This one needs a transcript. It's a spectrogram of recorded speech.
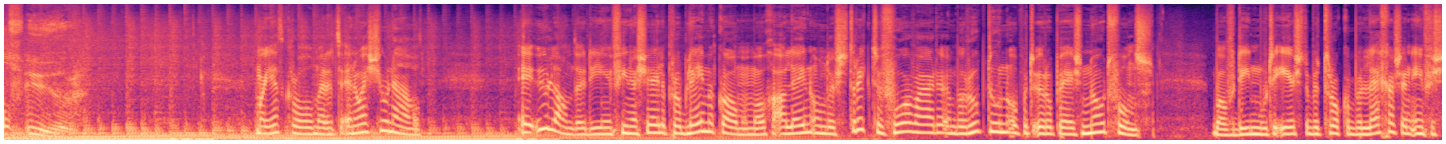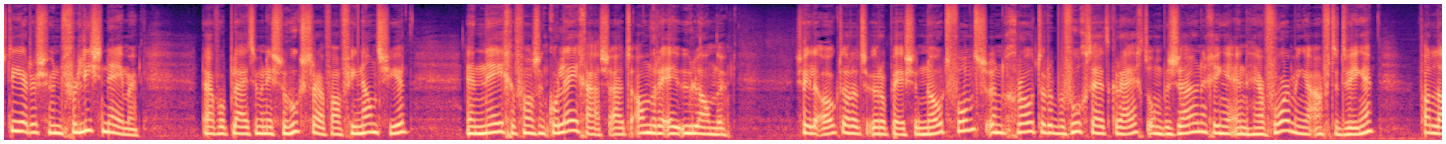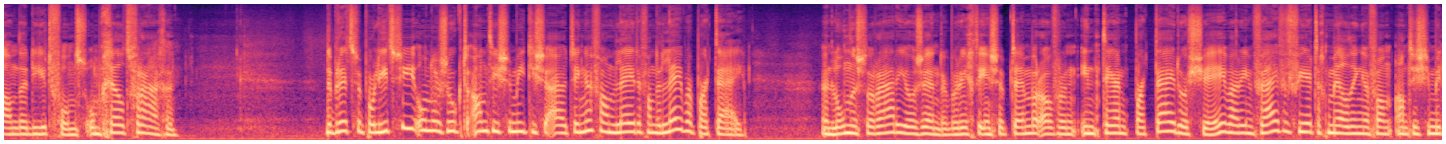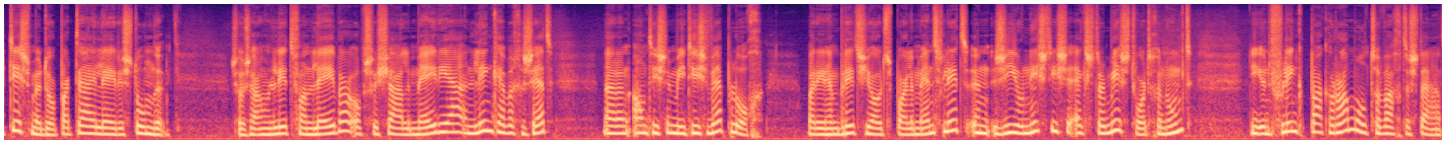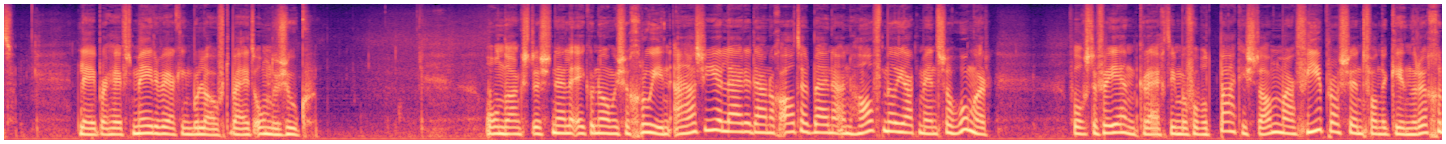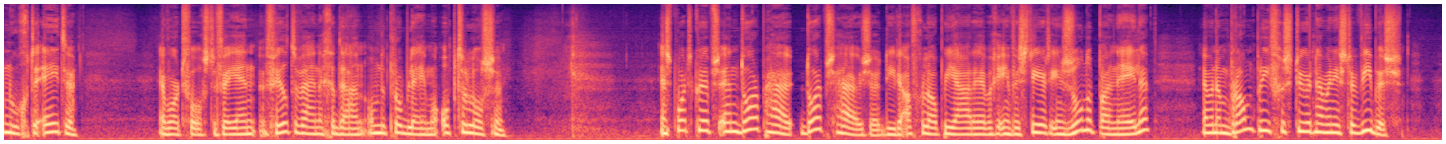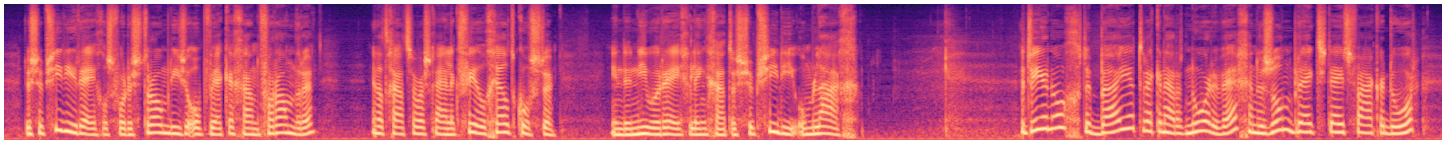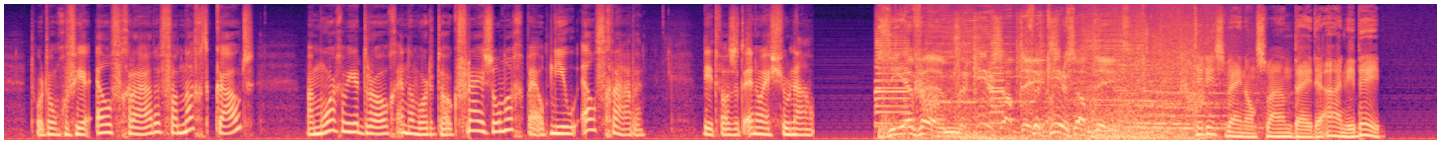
12 uur. Mariette Krol met het NOS Journaal. EU-landen die in financiële problemen komen... mogen alleen onder strikte voorwaarden een beroep doen op het Europees noodfonds. Bovendien moeten eerst de betrokken beleggers en investeerders hun verlies nemen. Daarvoor pleitte minister Hoekstra van Financiën... en negen van zijn collega's uit andere EU-landen. Ze willen ook dat het Europese noodfonds een grotere bevoegdheid krijgt... om bezuinigingen en hervormingen af te dwingen... van landen die het fonds om geld vragen. De Britse politie onderzoekt antisemitische uitingen van leden van de Labour-partij. Een Londense radiozender berichtte in september over een intern partijdossier... waarin 45 meldingen van antisemitisme door partijleden stonden. Zo zou een lid van Labour op sociale media een link hebben gezet... naar een antisemitisch weblog... waarin een Brits-Joods parlementslid een zionistische extremist wordt genoemd... die een flink pak rammel te wachten staat. Labour heeft medewerking beloofd bij het onderzoek. Ondanks de snelle economische groei in Azië... lijden daar nog altijd bijna een half miljard mensen honger. Volgens de VN krijgt in bijvoorbeeld Pakistan... maar 4% van de kinderen genoeg te eten. Er wordt volgens de VN veel te weinig gedaan om de problemen op te lossen. En sportclubs en dorpshuizen die de afgelopen jaren hebben geïnvesteerd in zonnepanelen... hebben een brandbrief gestuurd naar minister Wiebes. De subsidieregels voor de stroom die ze opwekken gaan veranderen... en dat gaat ze waarschijnlijk veel geld kosten... In de nieuwe regeling gaat de subsidie omlaag. Het weer nog. De buien trekken naar het noorden weg... en de zon breekt steeds vaker door. Het wordt ongeveer 11 graden. Vannacht koud, maar morgen weer droog... en dan wordt het ook vrij zonnig bij opnieuw 11 graden. Dit was het NOS Journaal. ZFM, verkeersupdate. verkeersupdate. Dit is Wijnand Zwaan bij de ANWB.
